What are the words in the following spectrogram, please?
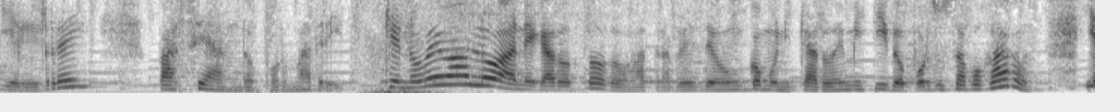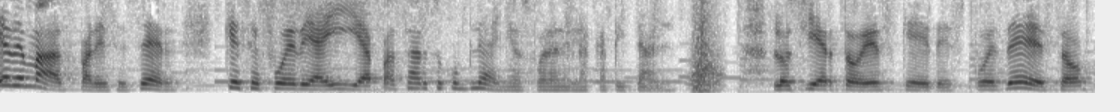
y el rey paseando por Madrid. Genoveva lo ha negado todo a través de un comunicado emitido por sus abogados y además parece ser que se fue de ahí a pasar su cumpleaños fuera de la capital. Lo cierto es que después de eso,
